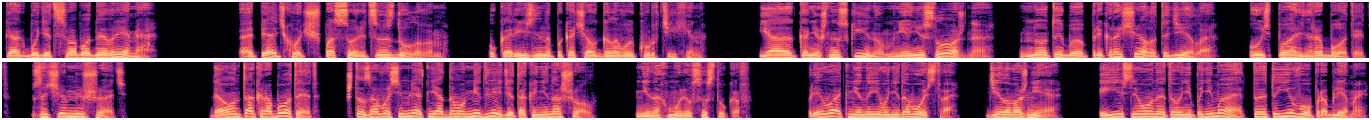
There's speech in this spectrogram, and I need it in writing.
как будет свободное время. Опять хочешь поссориться с Дуловым? Укоризненно покачал головой Куртихин. Я, конечно, скину, мне не сложно, но ты бы прекращал это дело. Пусть парень работает. Зачем мешать? Да он так работает, что за восемь лет ни одного медведя так и не нашел. Не нахмурился Стуков. Плевать мне на его недовольство. Дело важнее. И если он этого не понимает, то это его проблемы.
